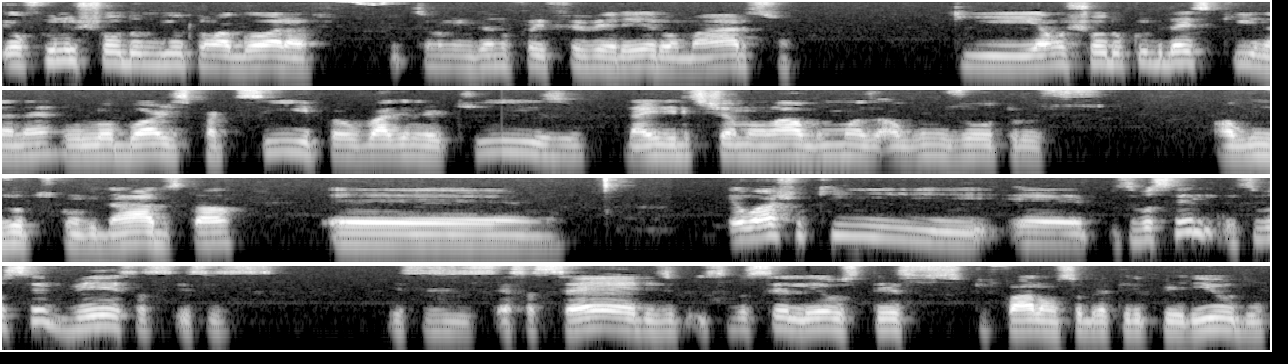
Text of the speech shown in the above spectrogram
eu fui no show do Milton agora, se não me engano foi em fevereiro ou março que é um show do Clube da Esquina, né? O Loborges participa, o Wagner Tiso, daí eles chamam lá algumas, alguns outros alguns outros convidados tal. É... Eu acho que é, se você se você vê essas, esses, esses, essas séries e se você lê os textos que falam sobre aquele período,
